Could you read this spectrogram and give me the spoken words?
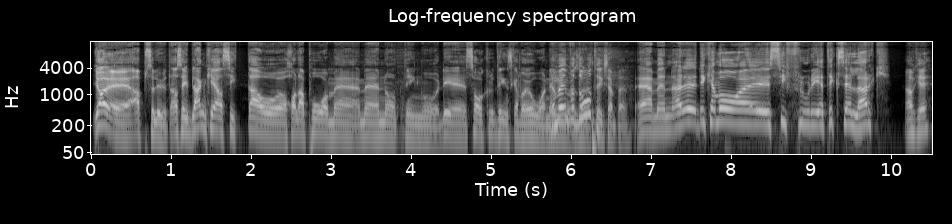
Ja, ja, ja, absolut. Alltså ibland kan jag sitta och hålla på med, med någonting och det, saker och ting ska vara i ordning. Ja, men och vad då sådär. till exempel? Ja, men eh, det kan vara eh, siffror i ett Excel-ark. Okej.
